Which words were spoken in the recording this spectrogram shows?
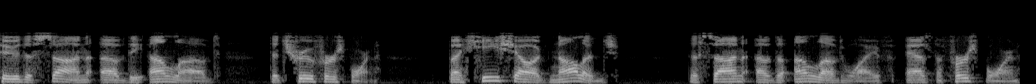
to the son of the unloved, the true firstborn. But he shall acknowledge the son of the unloved wife as the firstborn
